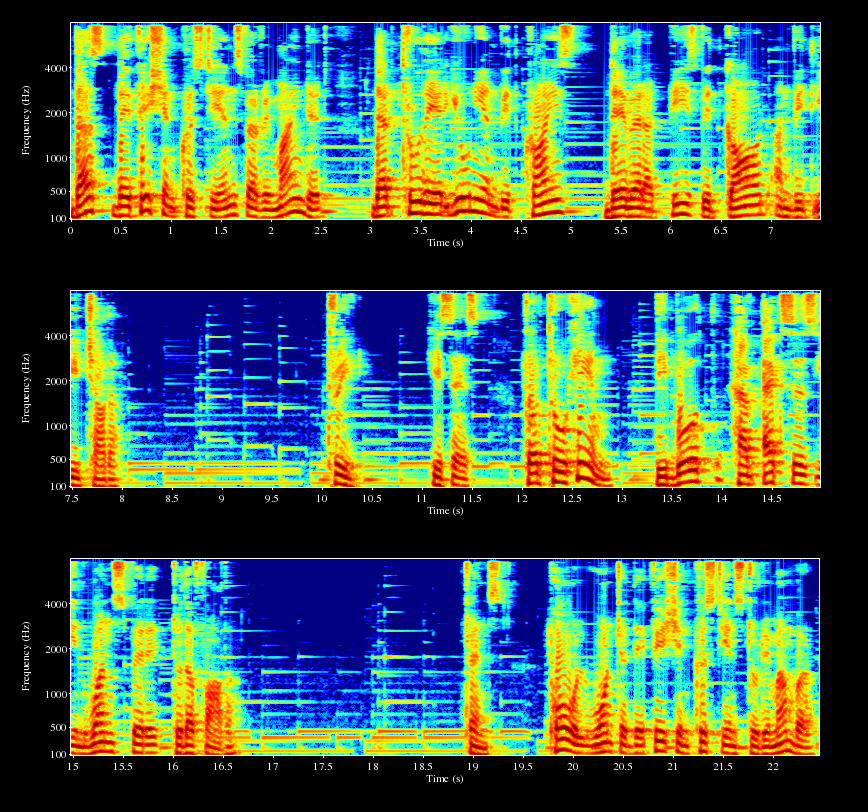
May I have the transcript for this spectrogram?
Thus, the Ephesian Christians were reminded that through their union with Christ, they were at peace with God and with each other. 3. He says, For through him we both have access in one spirit to the Father. Friends, Paul wanted the Ephesian Christians to remember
